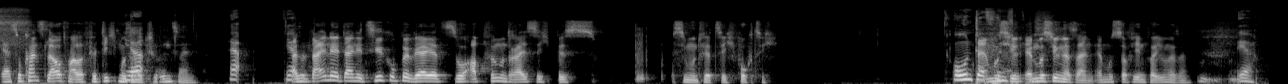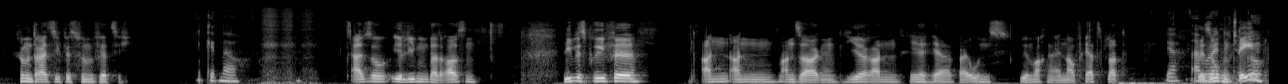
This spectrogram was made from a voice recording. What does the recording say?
Ja, so kann es laufen, aber für dich muss ja. er halt schön sein. Ja. ja. Also deine, deine Zielgruppe wäre jetzt so ab 35 bis 47, 50. Und er, muss, er muss jünger sein. Er muss auf jeden Fall jünger sein. Ja. 35 bis 45. Genau. Also, ihr Lieben da draußen, Liebesbriefe an, an, ansagen, hier ran, hierher bei uns, wir machen einen auf Herzblatt. Ja, Wir suchen den, go.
